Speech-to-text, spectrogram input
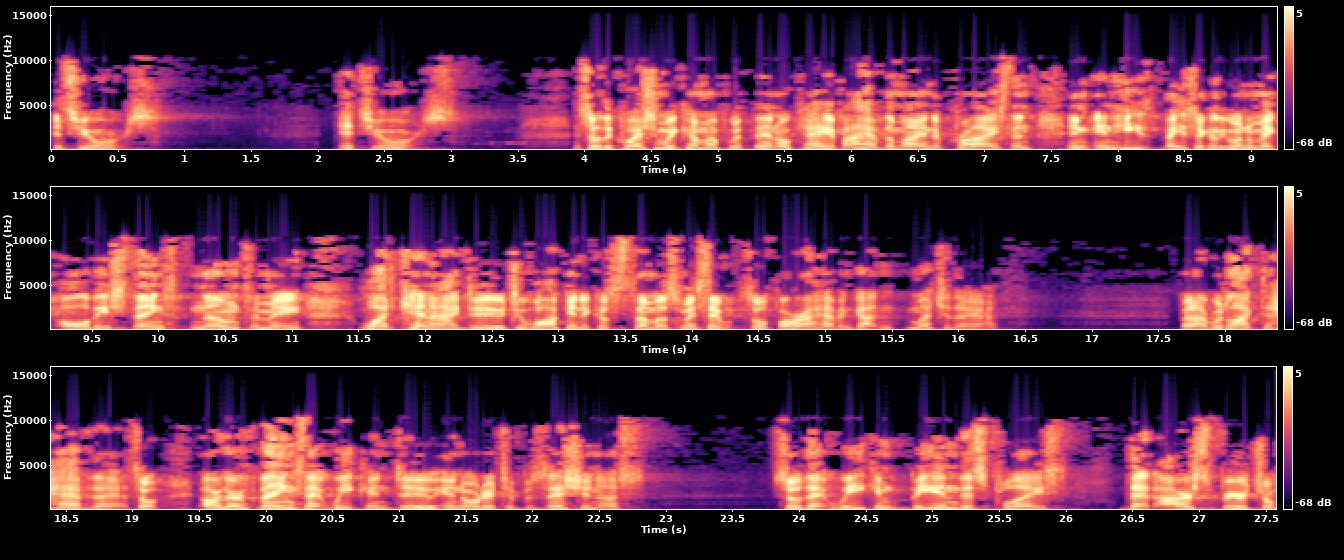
It's yours. It's yours. And so the question we come up with then, okay, if I have the mind of Christ and, and, and He's basically going to make all these things known to me, what can I do to walk in it? Because some of us may say, well, so far I haven't gotten much of that. But I would like to have that. So are there things that we can do in order to position us so that we can be in this place that our spiritual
